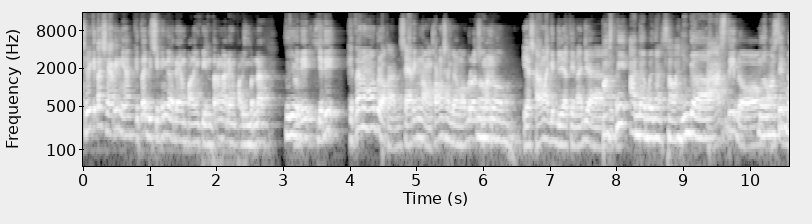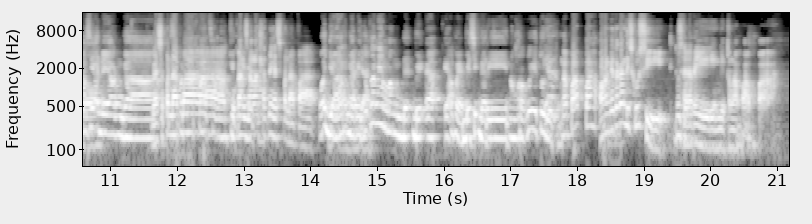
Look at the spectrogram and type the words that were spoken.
Jadi kita sharing ya. Kita di sini nggak ada yang paling pintar nggak ada yang paling benar. Setuju. jadi jadi kita mau ngobrol kan? Sharing nongkrong sambil ngobrol. Cuman Nongkrong. ya sekarang lagi diliatin aja. Pasti ada banyak salah juga. pasti dong Dalam pasti dong. ada yang nggak Gak sependapat, sama kita bukan gitu. salah tapi gak sependapat. Wajar dan Wajar. itu kan emang eh, apa ya basic dari nongkrong tuh itu ya, gitu. nggak apa-apa. Orang kita kan diskusi, sharing gitu nggak apa-apa.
